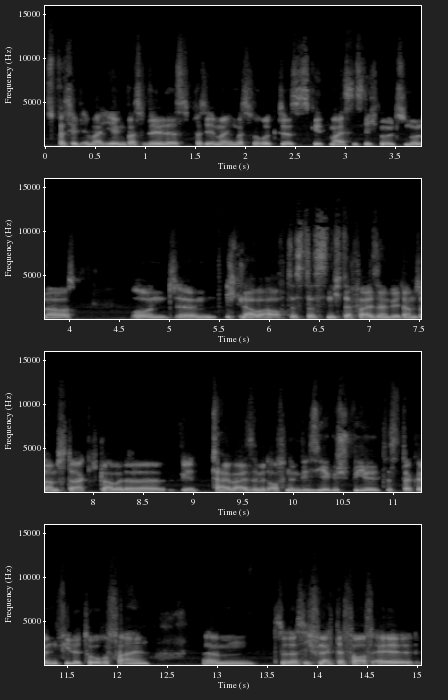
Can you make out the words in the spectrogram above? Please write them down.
Es passiert immer irgendwas Wildes, es passiert immer irgendwas Verrücktes, es geht meistens nicht 0 zu 0 aus. Und ähm, ich glaube auch, dass das nicht der Fall sein wird am Samstag. Ich glaube, da wird teilweise mit offenem Visier gespielt. Das, da könnten viele Tore fallen, ähm, so dass sich vielleicht der VfL,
